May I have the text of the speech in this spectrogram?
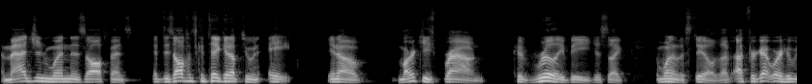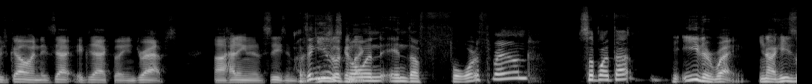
Imagine when this offense, if this offense can take it up to an eight, you know, Marquise Brown could really be just like one of the steals. I, I forget where he was going exact, exactly in drafts uh, heading into the season. I think he was looking like- going in the fourth round, something like that. either way, you know, he's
